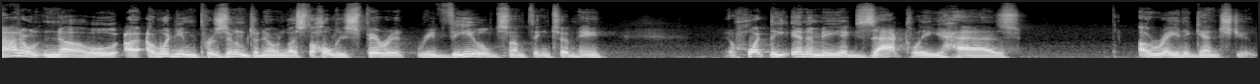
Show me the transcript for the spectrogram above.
I don't know. I, I, wouldn't even presume to know unless the Holy Spirit revealed something to me what the enemy exactly has arrayed against you.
